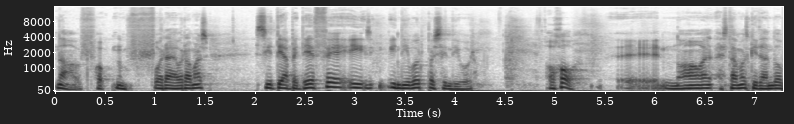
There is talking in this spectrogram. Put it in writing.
no, fuera de bromas. Si te apetece Indivor, pues Indivor. Ojo, eh, no estamos quitando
